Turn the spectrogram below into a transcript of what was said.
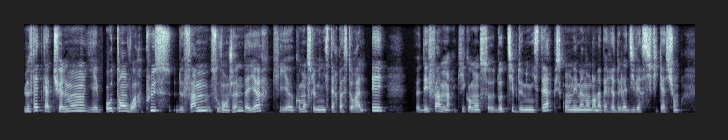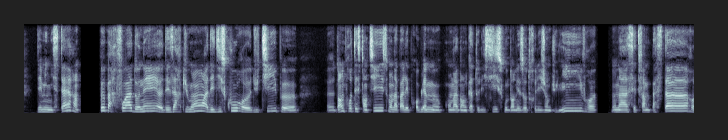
Le fait qu'actuellement, il y ait autant, voire plus de femmes, souvent jeunes d'ailleurs, qui euh, commencent le ministère pastoral et des femmes qui commencent d'autres types de ministères, puisqu'on est maintenant dans la période de la diversification des ministères, peut parfois donner euh, des arguments à des discours euh, du type euh, dans le protestantisme, on n'a pas les problèmes qu'on a dans le catholicisme ou dans les autres religions du livre, on a assez de femmes pasteurs,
